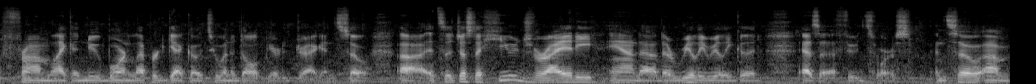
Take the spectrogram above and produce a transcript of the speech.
from like a newborn leopard gecko to an adult bearded dragon. So uh, it's a, just a huge variety and uh, they're really, really good as a food source. And so um,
